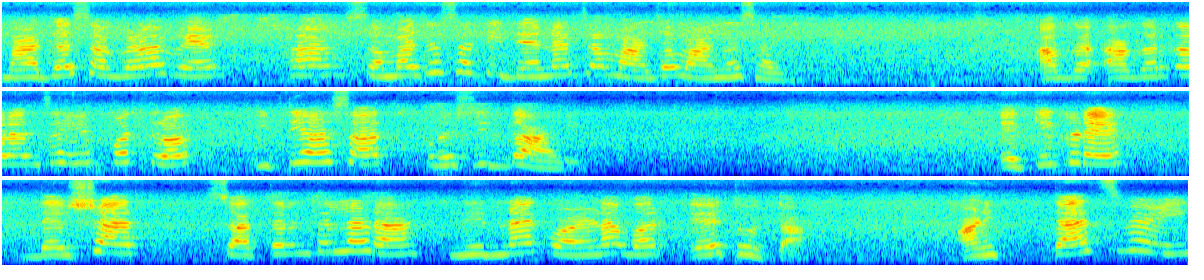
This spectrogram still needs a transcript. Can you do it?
माझा सगळा वेळ हा समाजासाठी देण्याचा माझा मानस आहे. आग आगरकरांचं हे पत्र इतिहासात प्रसिद्ध आहे. एकीकडे देशात स्वातंत्र्य लढा निर्णायक वळणावर येत होता आणि त्याचवेळी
